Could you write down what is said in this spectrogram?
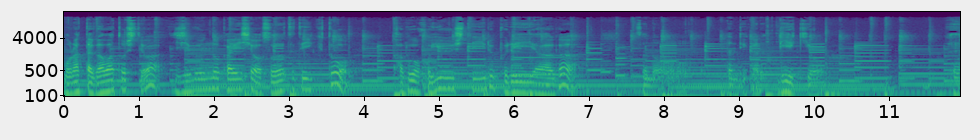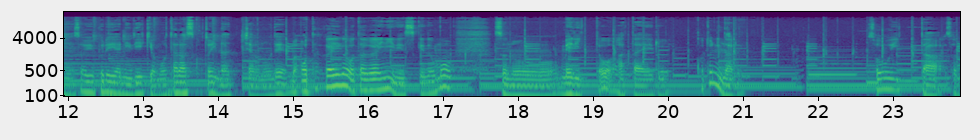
もらった側としては自分の会社を育てていくと株を保有しているプレイヤーがその何て言うかな利益を、えー、そういうプレイヤーに利益をもたらすことになっちゃうので、まあ、お互いがお互いにですけどもそのメリットを与えることになる。そういったその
